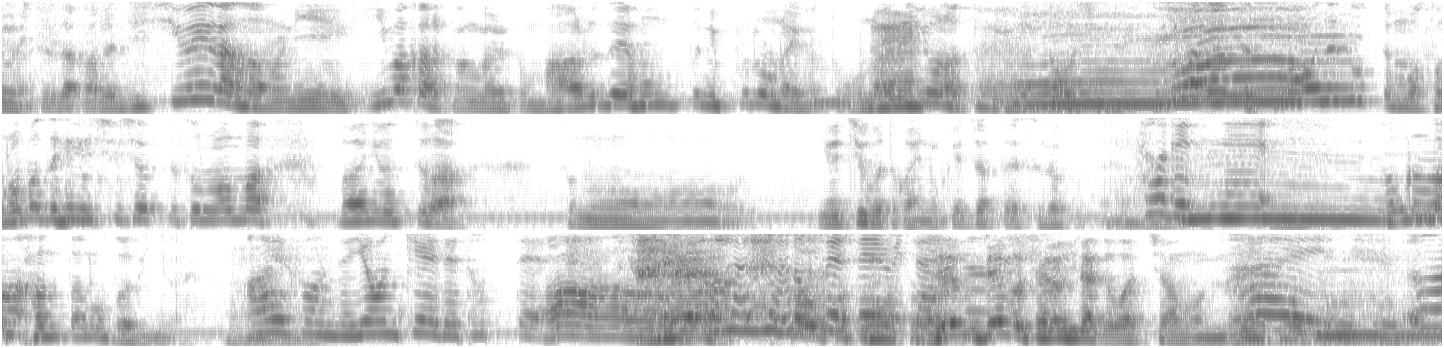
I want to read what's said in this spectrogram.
をしてだから自主映画なのに今から考えるとまるで本当にプロの映画と同じような作り方をしないと、ね今だってスマホで撮ってもその場で編集しちゃってそのまま場合によってはその YouTube とかに載っけちゃったりするわけじゃない。そうですね。うん。そんな簡単なことはできない。iPhone で 4K で撮ってああね。載せてみたいな。全部全部手のひらで終わっちゃうもんね、はい。そうわ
